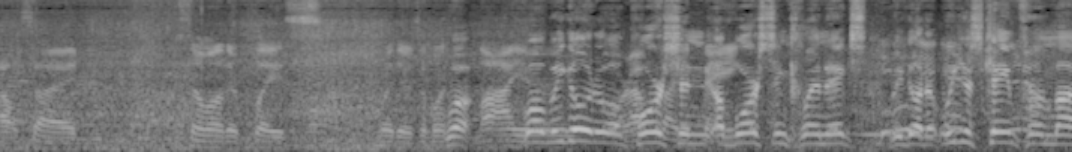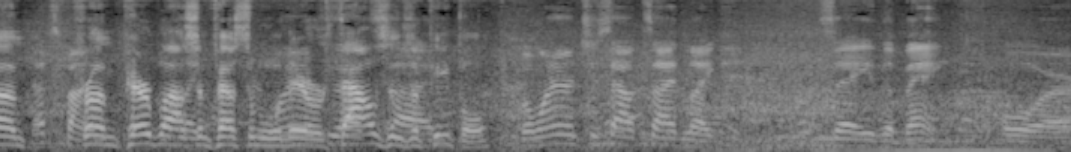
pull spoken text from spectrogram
outside some other place where there's a bunch Well, of liars? well, we go to abortion abortion clinics. We go to. We just came from um, from Pear Blossom Like, Festival. There you thousands of people. But why aren't you outside, like, say, the bank or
